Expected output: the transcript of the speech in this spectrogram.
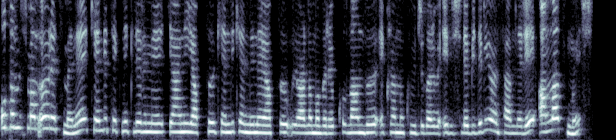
O danışman öğretmene kendi tekniklerini yani yaptığı kendi kendine yaptığı uyarlamaları, kullandığı ekran okuyucuları ve erişilebilir yöntemleri anlatmış.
